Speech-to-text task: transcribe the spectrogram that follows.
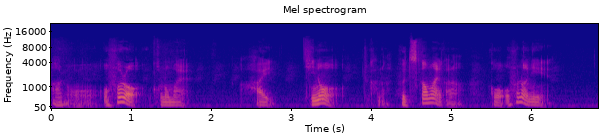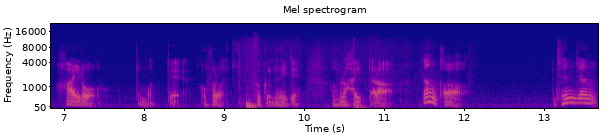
あのお風呂この前はい昨日かな？2日前かな？こうお風呂に入ろうと思ってお風呂服脱いでお風呂入ったらなんか全然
